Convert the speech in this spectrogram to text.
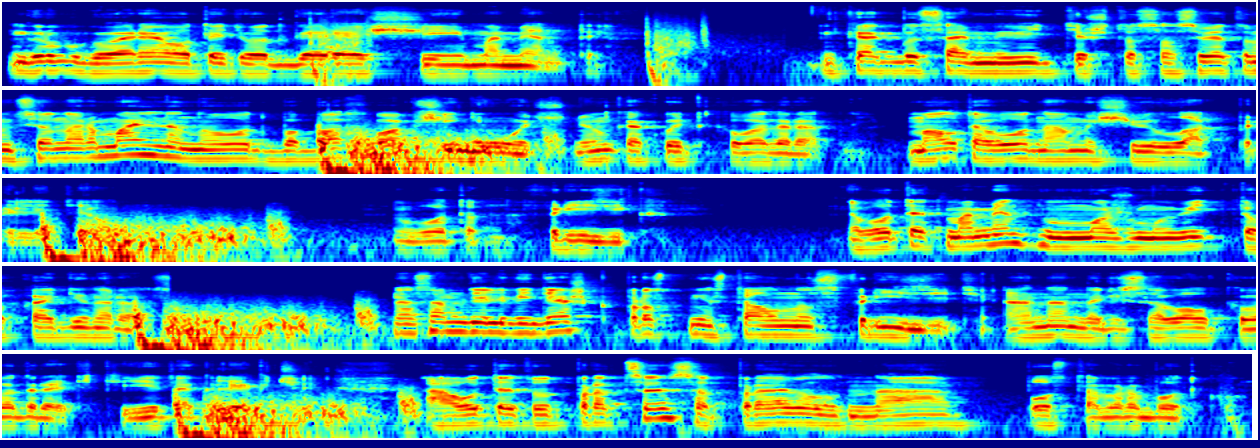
грубо говоря, вот эти вот горящие моменты. Как бы сами видите, что со светом все нормально, но вот бабах вообще не очень, он какой-то квадратный. Мало того, нам еще и лак прилетел. Вот он, фризик. Вот этот момент мы можем увидеть только один раз. На самом деле видяшка просто не стала нас фризить, она нарисовала квадратики, ей так легче. А вот этот процесс отправил на постобработку.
